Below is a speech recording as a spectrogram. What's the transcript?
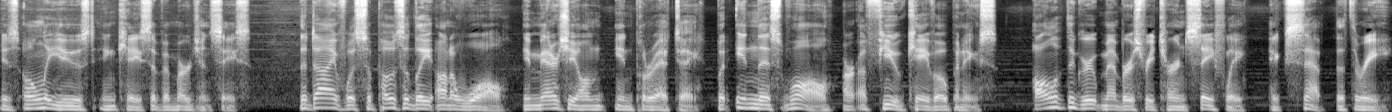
is only used in case of emergencies. The dive was supposedly on a wall, immersion in parete, but in this wall are a few cave openings. All of the group members returned safely, except the three.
